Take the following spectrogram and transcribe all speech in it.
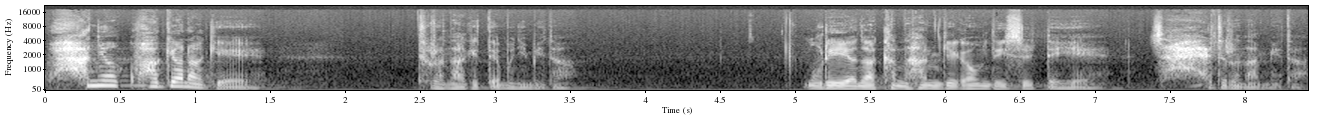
환역 확연하게 드러나기 때문입니다. 우리의 연약한 한계 가운데 있을 때에 잘 드러납니다.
